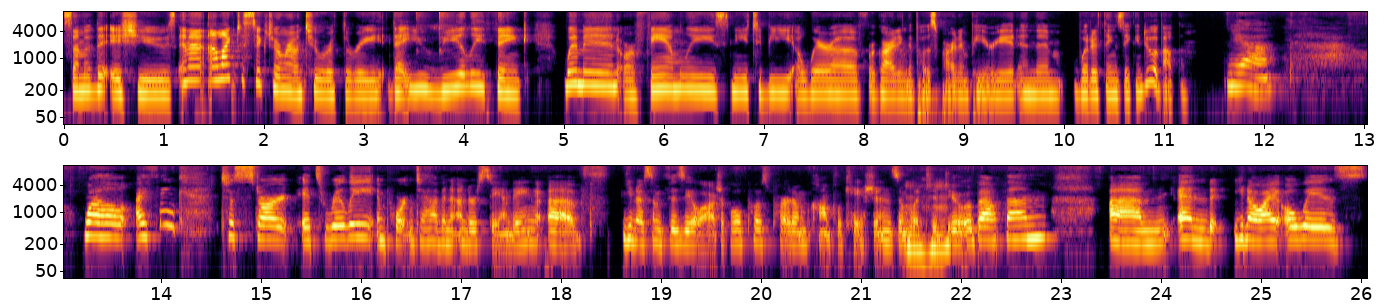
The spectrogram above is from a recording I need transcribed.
some of the issues, and I, I, like to stick to around two or three that you really think women or families need to be aware of regarding the postpartum period, and then what are things they can do about them? Yeah. Well, I think to start, it's really important to have an understanding of, you know, some physiological postpartum complications and what mm-hmm. to do about them. Um, and, you know, I always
